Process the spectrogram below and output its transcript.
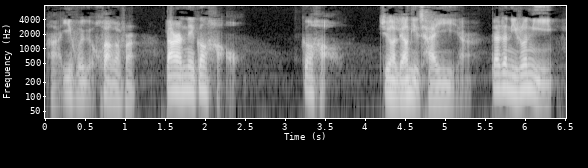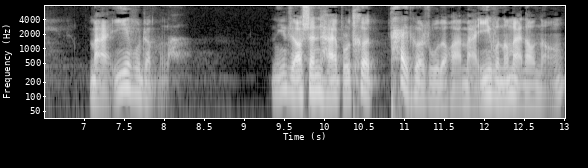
啊，一回给换个方，当然那更好，更好，就像量体裁衣一样。但是你说你买衣服怎么了？你只要身材不是特太特殊的话，买衣服能买到能。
